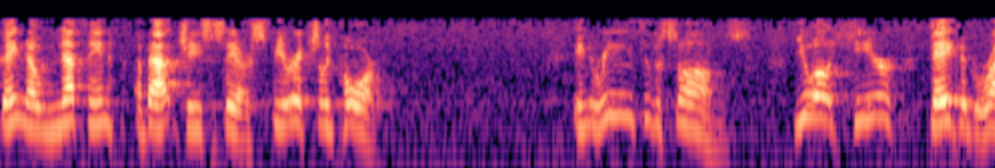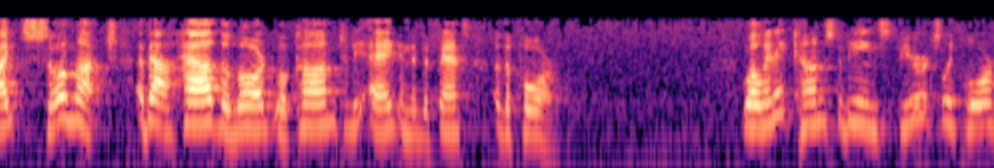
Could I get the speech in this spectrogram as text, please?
They know nothing about Jesus. They are spiritually poor. In reading through the Psalms, you will hear David write so much about how the Lord will come to the aid and the defense of the poor. Well, when it comes to being spiritually poor,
